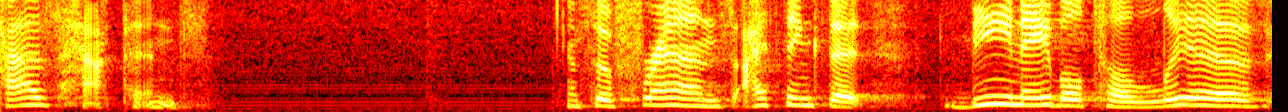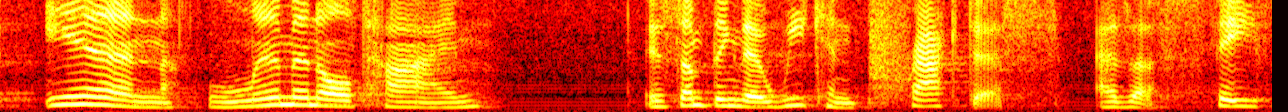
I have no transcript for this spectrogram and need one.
has happened. And so, friends, I think that being able to live in liminal time is something that we can practice as a faith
